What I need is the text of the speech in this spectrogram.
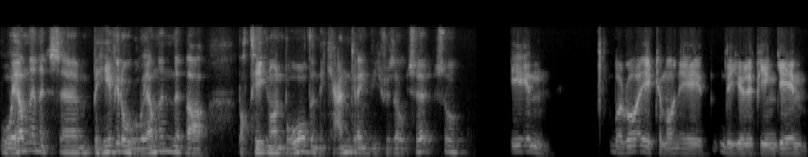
learning, it's um, behavioural learning that they're they're taking on board, and they can grind these results out. So, Iain, we're going to come on to the European game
